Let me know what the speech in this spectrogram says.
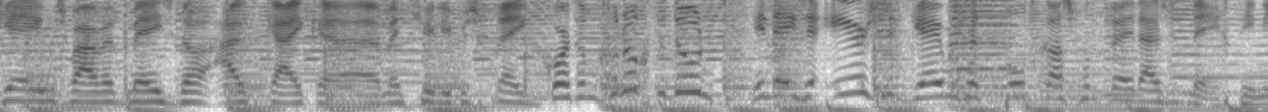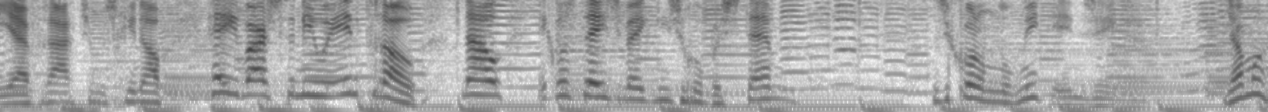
games waar we het meest naar uitkijken eh, met jullie bespreken. Kortom, genoeg te doen in deze eerste Gamersnet podcast van 2019. En jij vraagt je misschien af, hey, waar is de nieuwe intro? Nou, ik was deze week niet zo goed bij stem. Dus ik kon hem nog niet inzingen. Jammer.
